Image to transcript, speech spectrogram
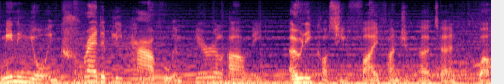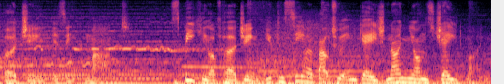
meaning your incredibly powerful Imperial army only costs you 500 per turn while He Jin is in command. Speaking of He Jin, you can see him about to engage Nanyang's Jade Mine.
